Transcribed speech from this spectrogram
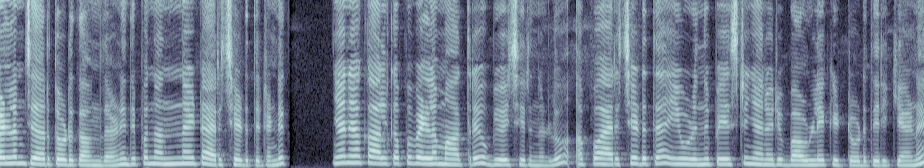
വെള്ളം ചേർത്ത് കൊടുക്കാവുന്നതാണ്. ഇതിപ്പോൾ നന്നായിട്ട് അരച്ചെടുത്തിട്ടുണ്ട്. ഞാൻ ആ കാൽ കപ്പ് വെള്ളം മാത്രമേ ഉപയോഗിച്ചിരുന്നുള്ളൂ. അപ്പോൾ അരച്ചെടുത്ത ഈ ഉഴുന്ന് പേസ്റ്റ് ഞാനൊരു ബൗളിലേക്ക് ഇട്ട് കൊടുത്തിരിക്കുകയാണ്.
